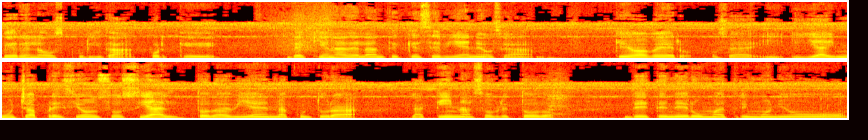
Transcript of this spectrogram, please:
ver en la oscuridad, porque de aquí en adelante, ¿qué se viene? O sea, ¿qué va a haber? O sea, y, y hay mucha presión social todavía en la cultura latina, sobre todo, de tener un matrimonio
